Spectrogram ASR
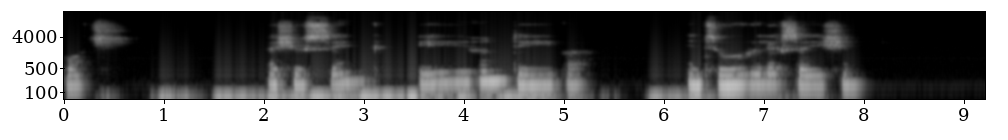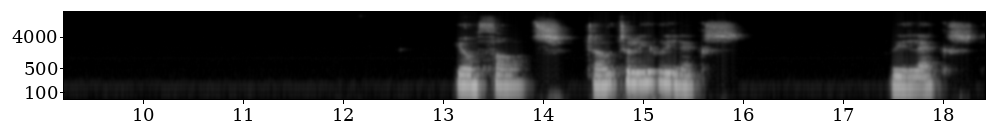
Watch as you sink even deeper into relaxation. Your thoughts totally relax, relaxed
